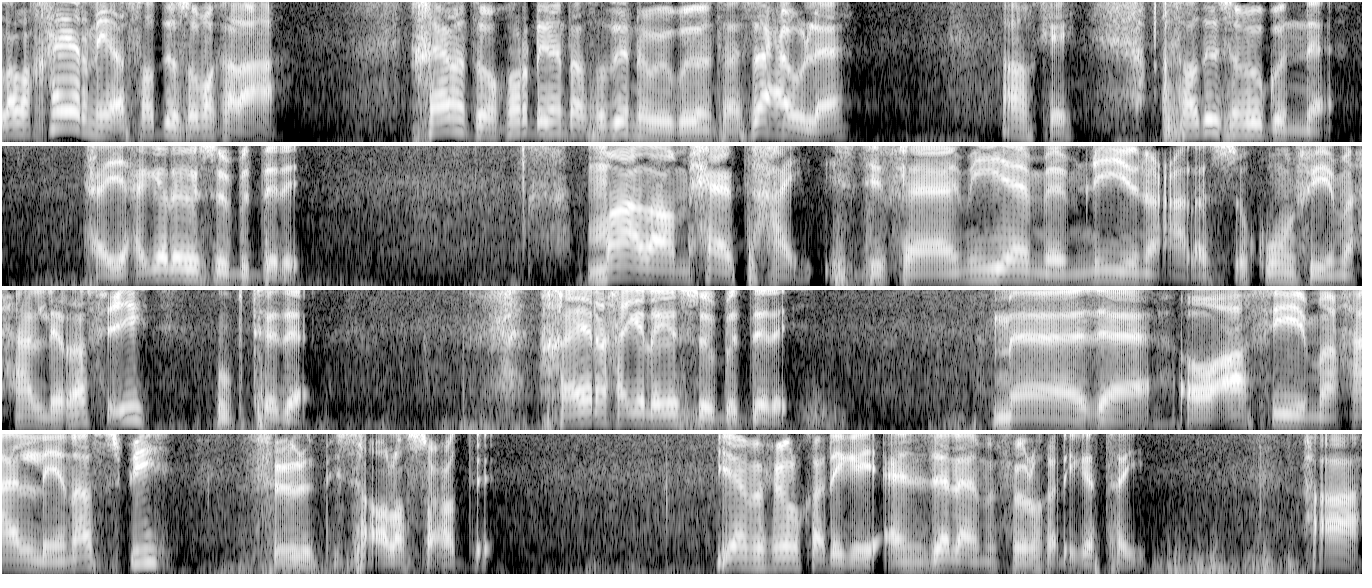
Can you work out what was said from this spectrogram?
laba khayrn iyo asaadiir sooma kala ahaa khayranta waa kordhiganta asaadirna way godantaha sax awlaa okay asaadiir sooma godna haye xagee laga soo bedelay maadaa maxay tahay istifhaamiya mabniyun cala sukuun fii maxali rafci mubtada khayran xagee laga soo bedelay maadaa oo ah fii maxali nasbi fucul bisa oo la socde yaa mafcuul ka dhigay anzala mafcuul ka dhigatay haa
